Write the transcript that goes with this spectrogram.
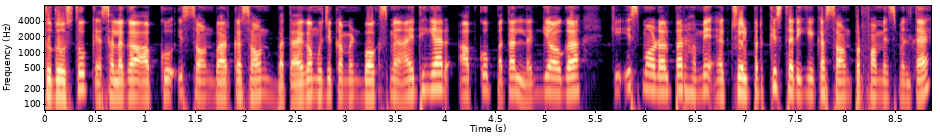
तो दोस्तों, कैसा लगा आपको इस साउंड बार का साउंड बताएगा मुझे कमेंट बॉक्स में। आई थिंक यार, आपको पता लग गया होगा कि इस मॉडल पर हमें एक्चुअल पर किस तरीके का साउंड परफॉर्मेंस मिलता है।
